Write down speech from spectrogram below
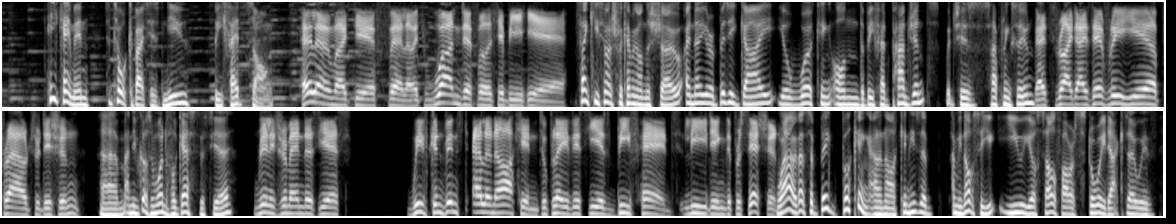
He came in to talk about his new Beefhead song. Hello, my dear fellow. It's wonderful to be here. Thank you so much for coming on the show. I know you're a busy guy. You're working on the Beefhead pageant, which is happening soon. That's right, as every year, proud tradition. Um, and you've got some wonderful guests this year. Really tremendous, yes. We've convinced Alan Arkin to play this year's Beefhead, leading the procession. Wow, that's a big booking, Alan Arkin. He's a, I mean, obviously you, you yourself are a storied actor with,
